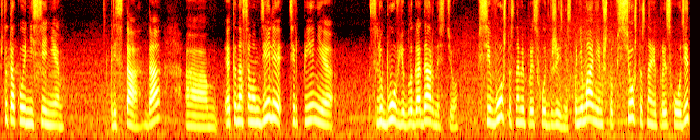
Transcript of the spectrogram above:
Что такое несение креста? Да? Это на самом деле терпение с любовью, благодарностью всего, что с нами происходит в жизни, с пониманием, что все, что с нами происходит,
